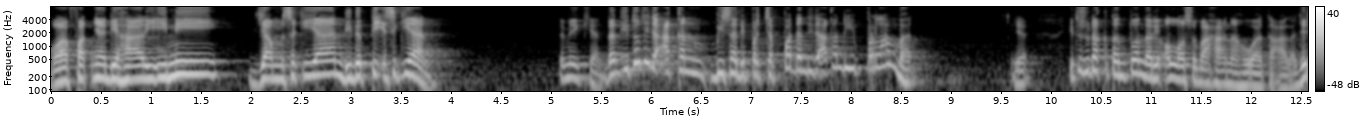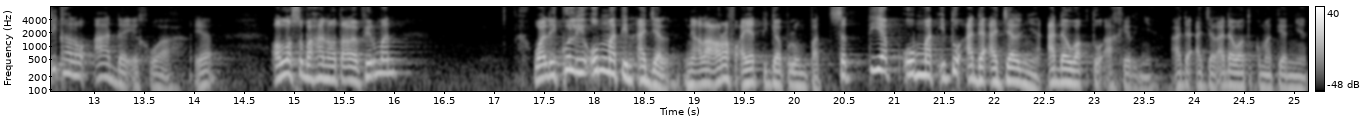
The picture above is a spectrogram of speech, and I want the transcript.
wafatnya di hari ini, jam sekian, di detik sekian. Demikian. Dan itu tidak akan bisa dipercepat dan tidak akan diperlambat. Ya. Itu sudah ketentuan dari Allah Subhanahu wa taala. Jadi kalau ada ikhwah, ya. Allah Subhanahu wa taala firman, Walikuli ummatin ajal. Ini Al-A'raf ayat 34. Setiap umat itu ada ajalnya, ada waktu akhirnya, ada ajal, ada waktu kematiannya.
